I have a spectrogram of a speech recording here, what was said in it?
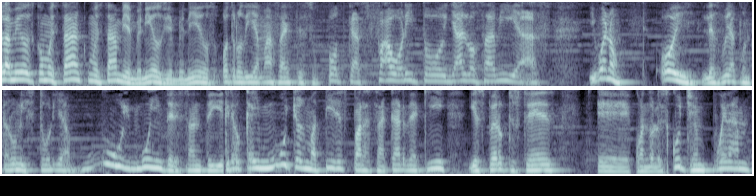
Hola amigos, ¿cómo están? ¿Cómo están? Bienvenidos, bienvenidos otro día más a este su podcast favorito, ya lo sabías. Y bueno, hoy les voy a contar una historia muy, muy interesante y creo que hay muchos matices para sacar de aquí y espero que ustedes eh, cuando lo escuchen puedan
